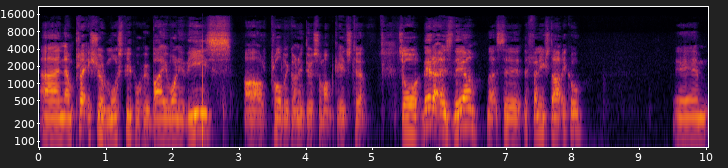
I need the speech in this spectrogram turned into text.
And I'm pretty sure most people who buy one of these are probably going to do some upgrades to it. So there it is there, that's the, the finished article. Um,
